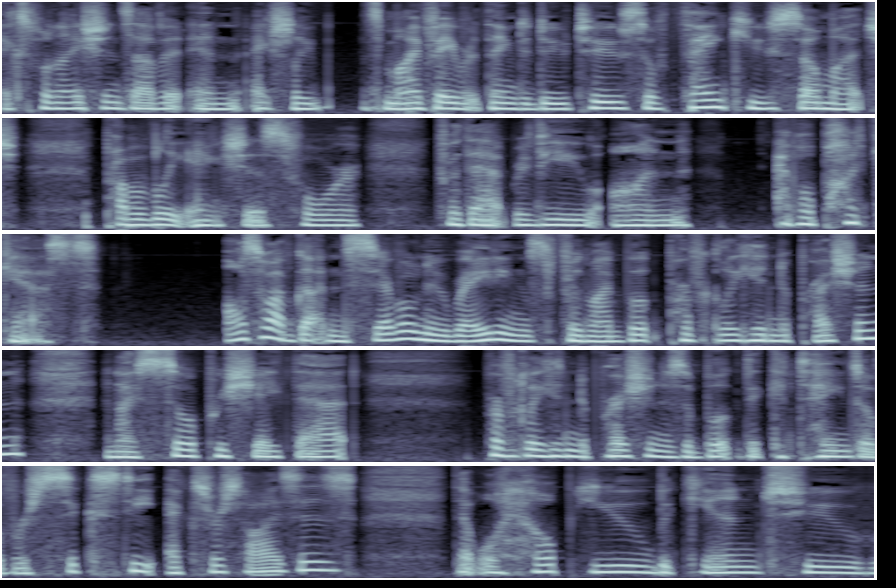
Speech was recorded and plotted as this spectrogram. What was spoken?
explanations of it. And actually, it's my favorite thing to do too. So thank you so much. Probably anxious for, for that review on Apple podcasts. Also, I've gotten several new ratings for my book, Perfectly Hidden Depression, and I so appreciate that. Perfectly Hidden Depression is a book that contains over 60 exercises that will help you begin to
